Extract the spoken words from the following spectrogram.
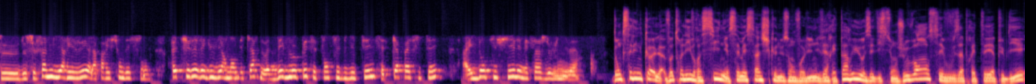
se, de se familiariser à l'apparition des signes. En fait, tirer régulièrement des cartes va développer cette sensibilité, cette capacité à identifier les messages de l'univers. Donc Céline Coll, votre livre Signe, ces messages que nous envoie l'univers est paru aux éditions Jouvence et vous vous apprêtez à publier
